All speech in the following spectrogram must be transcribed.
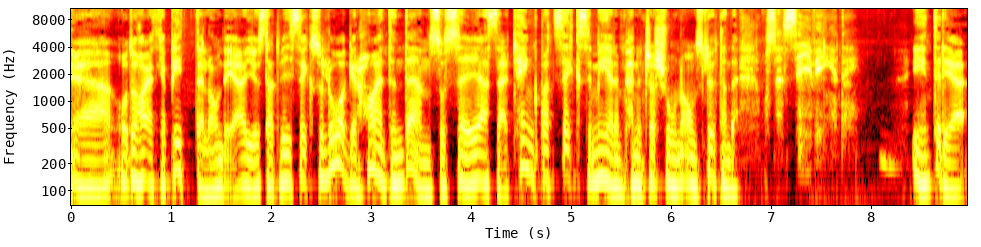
Eh, och då har jag ett kapitel om det, just att vi sexologer har en tendens att säga så här, tänk på att sex är mer än penetration och omslutande, och sen säger vi ingenting. Är inte det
